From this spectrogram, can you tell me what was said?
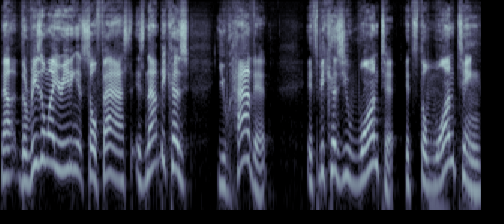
now, the reason why you're eating it so fast is not because you have it, it's because you want it. It's the wanting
